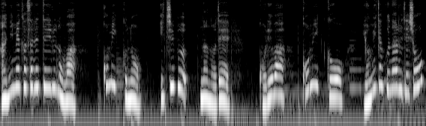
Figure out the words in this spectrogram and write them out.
アニメ化されているのはコミックの一部なので、これはコミックを読みたくなるでしょ？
